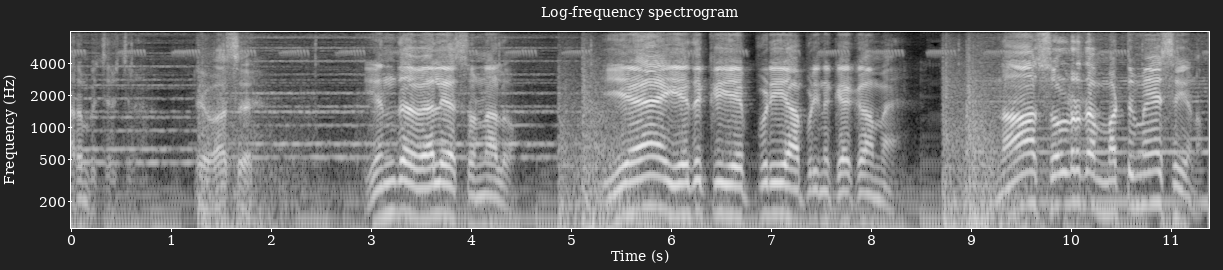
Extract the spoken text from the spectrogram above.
ஆரம்பிச்சிருச்சுடா ஏ வாசு. எந்த வேலைய சொன்னாலும் ஏன் எதுக்கு எப்படி அப்படின்னு கேட்காம நான் சொல்றத மட்டுமே செய்யணும்.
